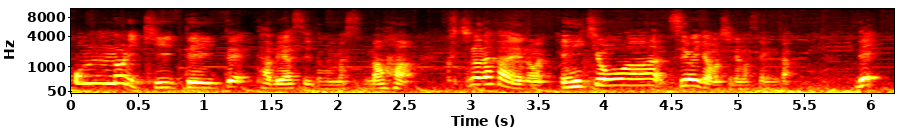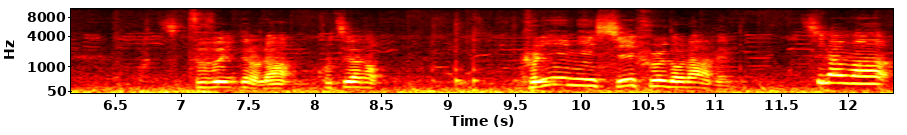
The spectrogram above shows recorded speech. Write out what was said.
ほんのり効いていて食べやすいと思います。まあ口の中への影響は強いかもしれませんが。で続いてのラーこちらのクリーミーシーフードラーメン。こちらは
